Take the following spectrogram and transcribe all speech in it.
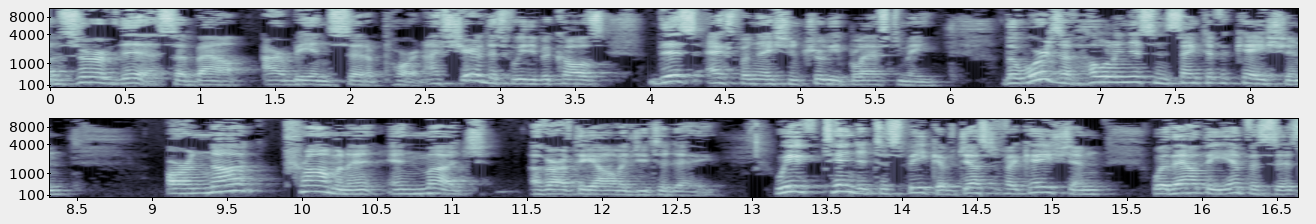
observe this about our being set apart. I share this with you because this explanation truly blessed me. The words of holiness and sanctification are not prominent in much of our theology today. We've tended to speak of justification without the emphasis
